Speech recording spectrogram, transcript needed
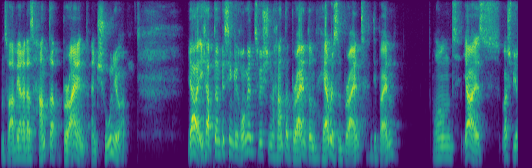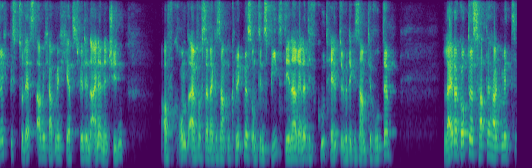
Und zwar wäre das Hunter Bryant, ein Junior. Ja, ich habe da ein bisschen gerungen zwischen Hunter Bryant und Harrison Bryant, die beiden. Und ja, es war schwierig bis zuletzt, aber ich habe mich jetzt für den einen entschieden. Aufgrund einfach seiner gesamten Quickness und den Speed, den er relativ gut hält über die gesamte Route. Leider Gottes hat er halt mit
